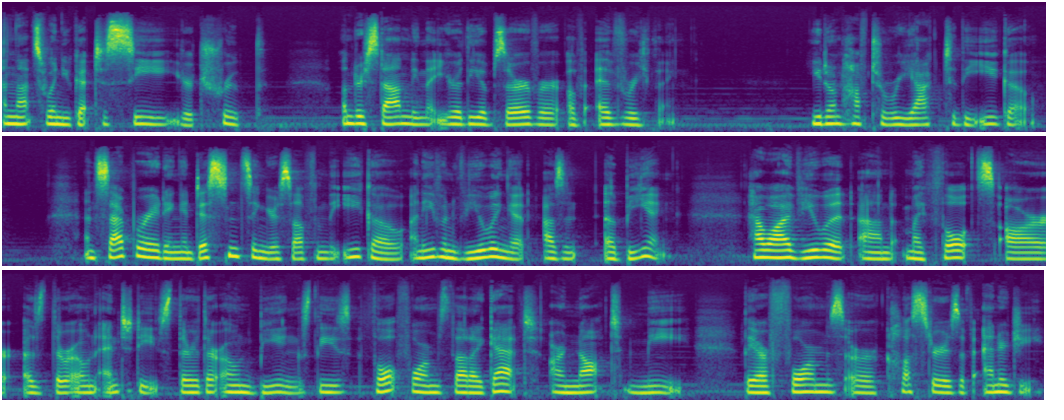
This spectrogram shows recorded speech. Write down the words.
And that's when you get to see your truth understanding that you're the observer of everything. You don't have to react to the ego. And separating and distancing yourself from the ego and even viewing it as an, a being. How I view it and my thoughts are as their own entities, they're their own beings. These thought forms that I get are not me, they are forms or clusters of energy.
